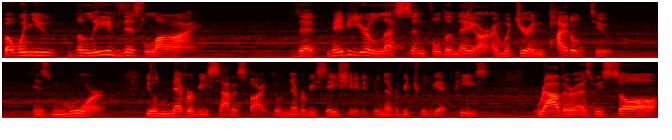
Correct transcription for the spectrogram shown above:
But when you believe this lie, that maybe you're less sinful than they are, and what you're entitled to is more, you'll never be satisfied. You'll never be satiated. You'll never be truly at peace. Rather, as we saw,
